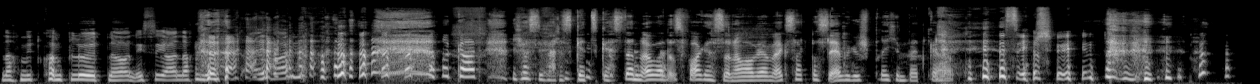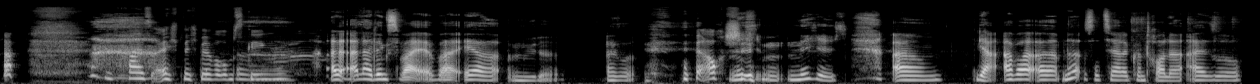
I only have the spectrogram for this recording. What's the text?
nach müd kommt blöd, ne? Und ich so, ja, nach blöd kommt albern. Gott, ich weiß nicht, war das jetzt gestern oder war das vorgestern, aber wir haben exakt dasselbe Gespräch im Bett gehabt. Sehr schön. ich weiß echt nicht mehr, worum es ging. All allerdings war er, war er müde. Also auch schön. nicht, nicht ich. Ähm, ja, aber äh, ne, soziale Kontrolle, also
